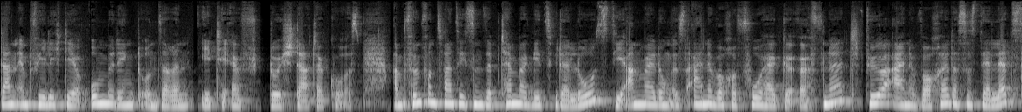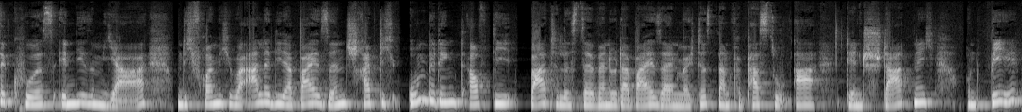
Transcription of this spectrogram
dann empfehle ich dir unbedingt unseren ETF-Durchstarterkurs. Am 25. September geht's wieder los. Die Anmeldung ist eine Woche vorher geöffnet für eine Woche. Das ist der letzte Kurs in diesem Jahr und ich freue mich über alle, die dabei sind. Schreib dich unbedingt auf die Warteliste, wenn du dabei sein möchtest, dann verpasst du A, den Start nicht und B,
